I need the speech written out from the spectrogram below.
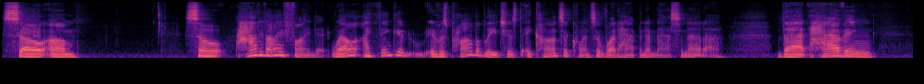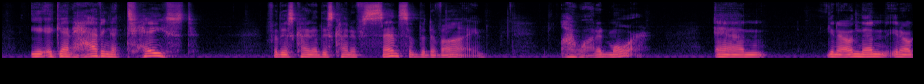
So. Um, so, how did I find it? Well, I think it, it was probably just a consequence of what happened at Massanetta. That having, again, having a taste for this kind of this kind of sense of the divine, I wanted more. And you know, and then, you know, a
